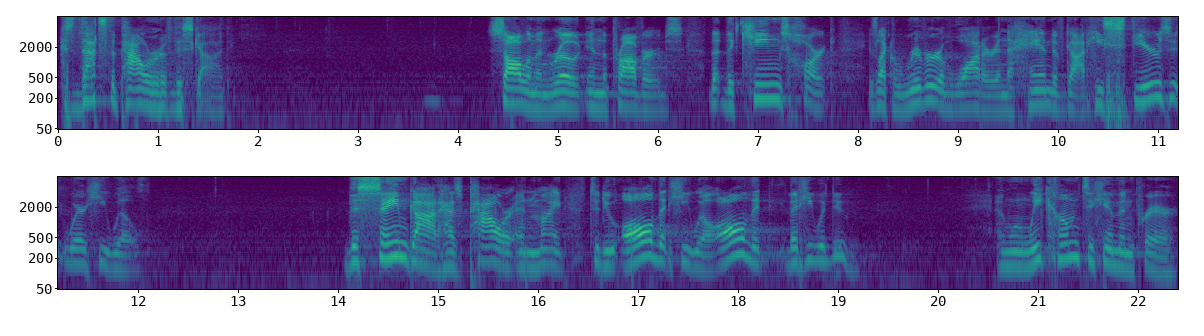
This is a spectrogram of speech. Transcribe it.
Because that's the power of this God. Solomon wrote in the Proverbs that the king's heart is like a river of water in the hand of God. He steers it where he will. This same God has power and might to do all that he will, all that, that he would do. And when we come to him in prayer,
